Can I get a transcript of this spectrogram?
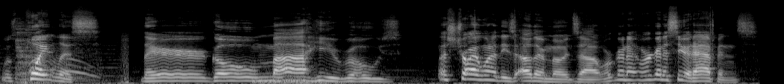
was pointless. There go my heroes. Let's try one of these other modes out. We're gonna we're gonna see what happens.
